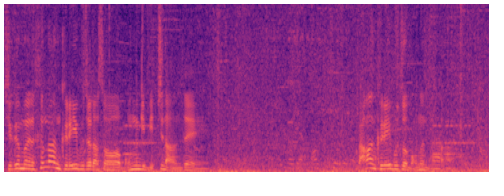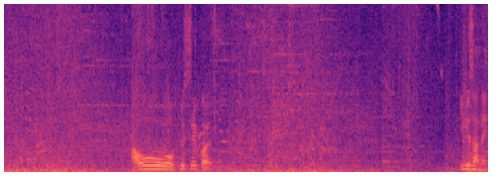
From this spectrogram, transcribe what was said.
지금은 흔한 그레이브즈라서 먹는 게 밉진 않은데 망한 그레이브즈 먹는다. 아우 그 쓸걸. 이게 사네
